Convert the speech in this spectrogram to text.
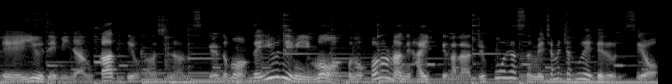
えー、ユーデミなんかっていう話なんですけれども、で、ユーデミも、このコロナに入ってから受講者数めちゃめちゃ増えてるんですよ。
